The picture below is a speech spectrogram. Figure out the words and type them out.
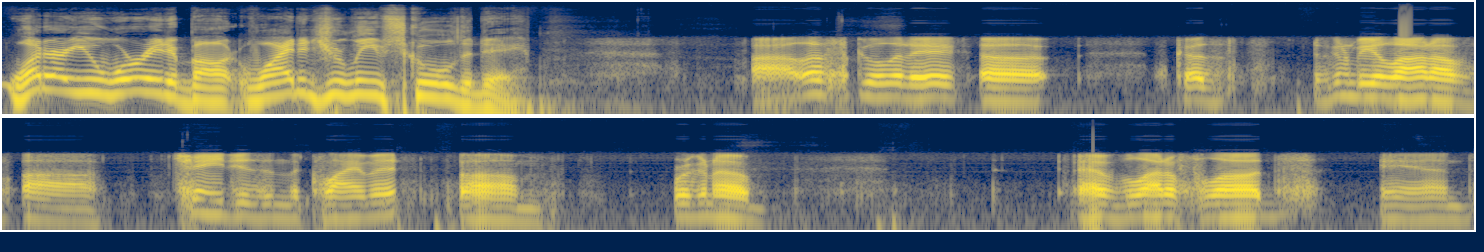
What are you worried about? Why did you leave school today? Uh, left school today because there's going to be a lot of uh, changes in the climate. Um, we're going to have a lot of floods and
